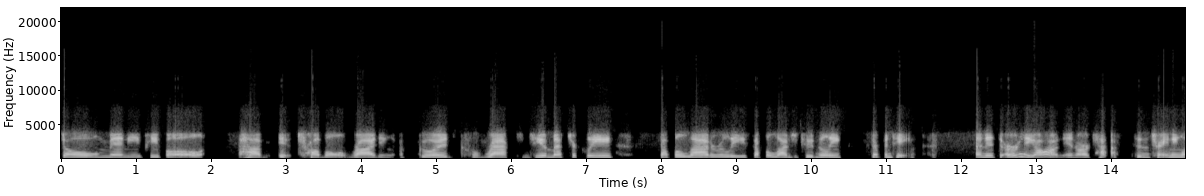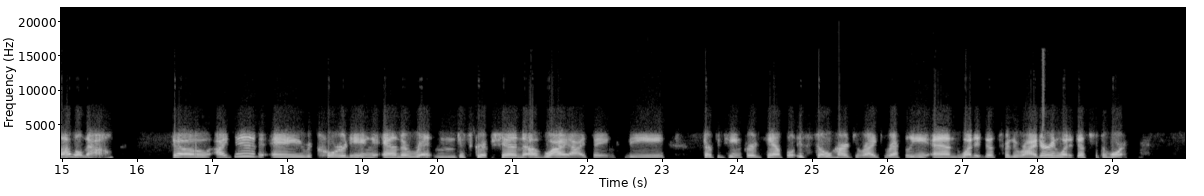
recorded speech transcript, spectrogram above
so many people have it, trouble riding a good, correct, geometrically, supple laterally, supple longitudinally serpentine. And it's early on in our tests and training level now. So I did a recording and a written description of why I think the serpentine, for example, is so hard to ride correctly and what it does for the rider and what it does for the horse.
